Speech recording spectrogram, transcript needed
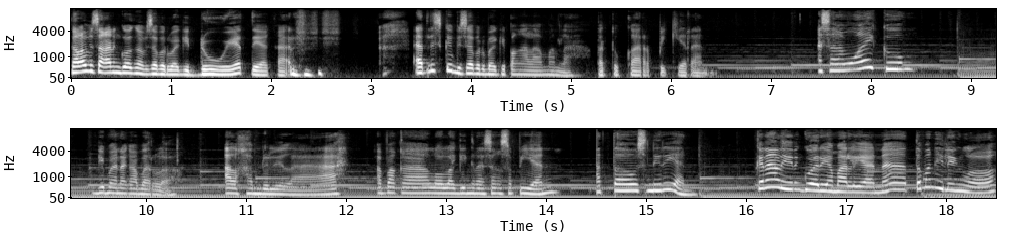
kalau misalkan gue nggak bisa berbagi duit ya kan? At least gue bisa berbagi pengalaman lah bertukar pikiran. Assalamualaikum. Gimana kabar lo? Alhamdulillah. Apakah lo lagi ngerasa kesepian? Atau sendirian Kenalin gue Ria Marliana, teman healing lo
